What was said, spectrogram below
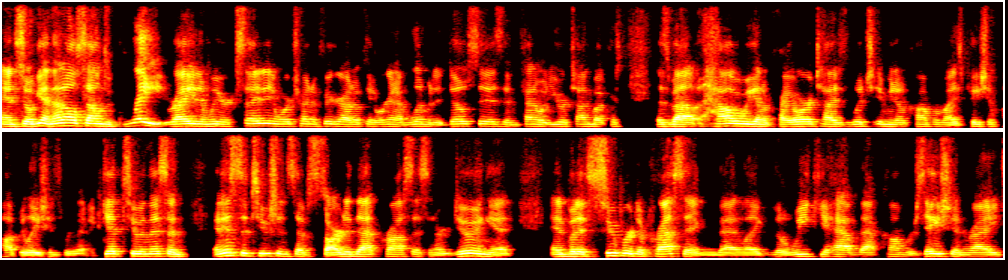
And so again, that all sounds great, right? And we were excited and we're trying to figure out, okay, we're gonna have limited doses and kind of what you were talking about, Chris, is about how are we going to prioritize which immunocompromised patient populations we're going to get to in this. And, and institutions have started that process and are doing it. And but it's super depressing that like the week you have that conversation, right?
